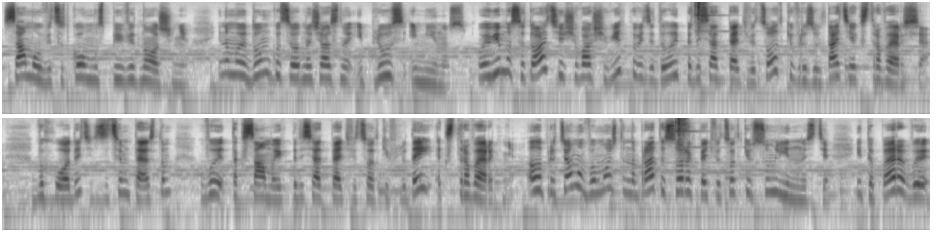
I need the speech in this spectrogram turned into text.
саме у відсотковому співвідношенні. І на мою думку, це одночасно і плюс, і мінус. Уявімо ситуацію, що ваші відповіді дали 55% в результаті екстраверсія. Виходить, за цим тестом ви так само, як 55% людей, екстравертні, але при цьому ви можете набрати 45% сумлінності, і тепер ви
